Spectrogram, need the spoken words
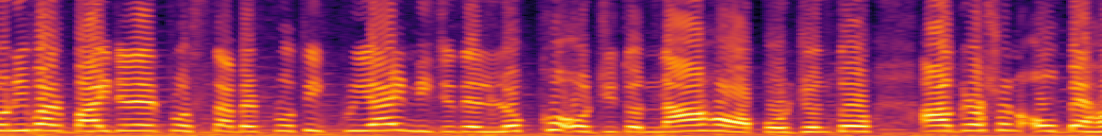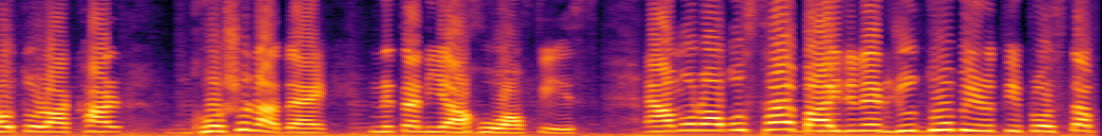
শনিবার বাইডেনের প্রস্তাবের প্রতিক্রিয়ায় নিজেদের লক্ষ্য অর্জিত না হওয়া পর্যন্ত আগ্রাসন অব্যাহত রাখার ঘোষণা দেয় নেতানিয়াহু অফিস। এমন অবস্থায় বাইডেনের যুদ্ধবিরতি প্রস্তাব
